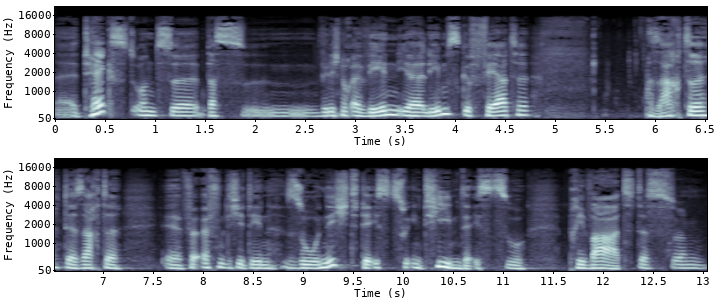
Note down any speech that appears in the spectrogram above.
äh, Text und äh, das äh, will ich noch erwähnen. Ihr Lebensgefährte sagte, der sagte, äh, veröffentliche den so nicht, der ist zu intim, der ist zu privat. Das ähm,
